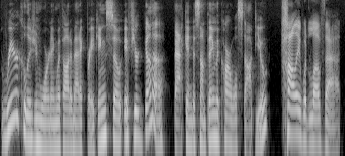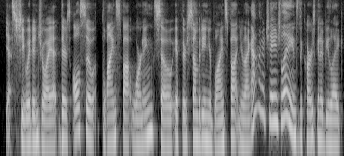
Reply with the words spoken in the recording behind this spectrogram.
Rear collision warning with automatic braking. So if you're gonna back into something, the car will stop you. Holly would love that. Yes, she would enjoy it. There's also blind spot warning. So if there's somebody in your blind spot and you're like, I'm going to change lanes, the car's going to be like,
